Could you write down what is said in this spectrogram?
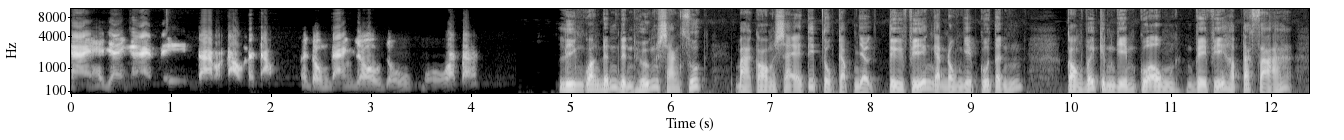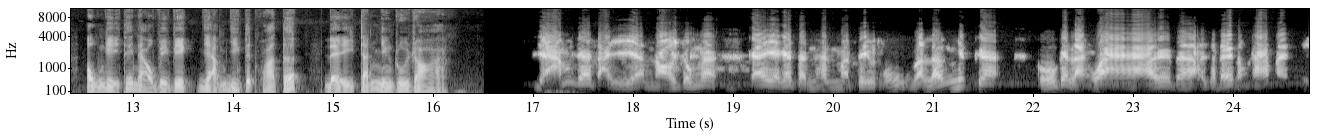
ngày hay dài ngày thì ta bắt đầu ta trồng nói chung đang vô vụ mùa qua Tết. Liên quan đến định hướng sản xuất, bà con sẽ tiếp tục cập nhật từ phía ngành nông nghiệp của tỉnh. Còn với kinh nghiệm của ông về phía hợp tác xã, ông nghĩ thế nào về việc giảm diện tích hoa Tết để tránh những rủi ro à? Giảm đó tại vì nội chung á cái cái tình hình mà tiêu thụ là lớn nhất á, của cái làng hoa ở ở Sa Đéc, Đồng Tháp này. Thì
